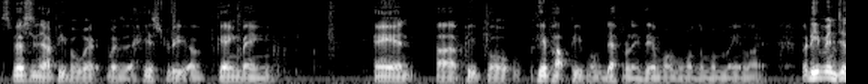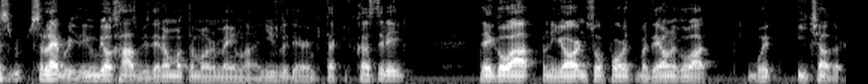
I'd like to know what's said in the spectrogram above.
especially not people with, with a history of gang banging, and uh, people hip hop people definitely they want, want them on the main line. But even just celebrities, even Bill Cosby, they don't want them on the main line. Usually they're in protective custody. They go out in the yard and so forth, but they only go out with each other.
